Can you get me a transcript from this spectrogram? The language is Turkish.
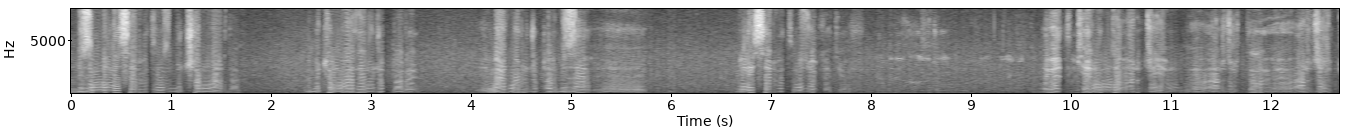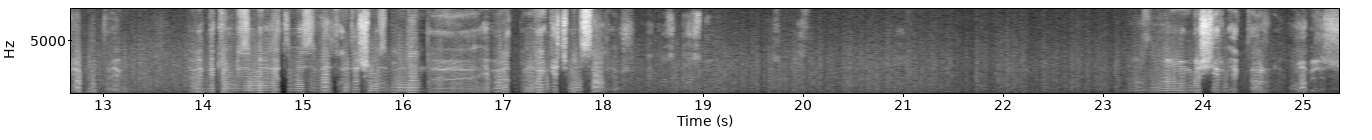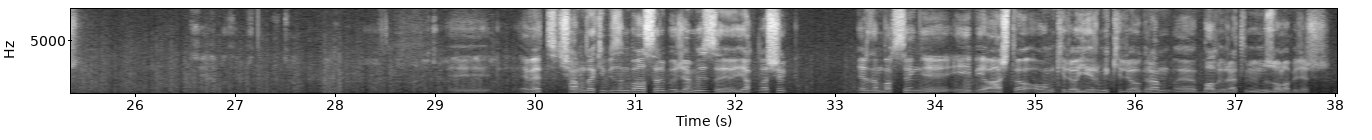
Bizim milli servetimiz bu çamlarda. Bütün maden ocakları, mermer ocakları bizi milli servetimiz yok ediyor. Evet, kendim de arıcıyım. Ee, Yani bütün bizim milletimiz, vatandaşımız bundan e, ibaret, bundan geçimini sağlıyor. En azından 15-20 hektar olabilir. Ee, Evet, Çam'daki bizim Basır böceğimiz e, yaklaşık nereden baksan e, iyi bir ağaçta 10 kilo 20 kilogram e, bal üretimimiz olabilir.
